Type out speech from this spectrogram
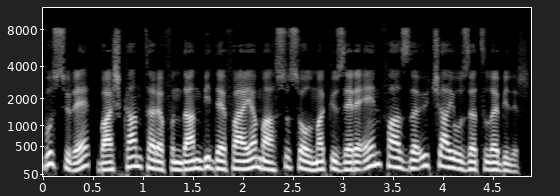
Bu süre, başkan tarafından bir defaya mahsus olmak üzere en fazla 3 ay uzatılabilir.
